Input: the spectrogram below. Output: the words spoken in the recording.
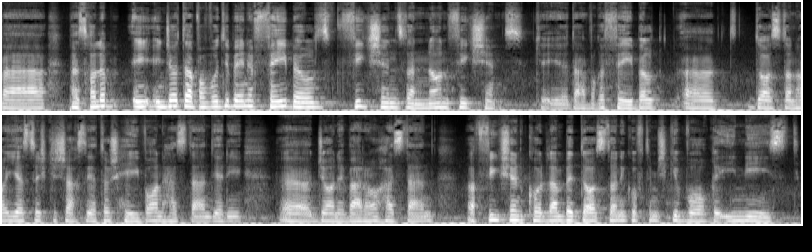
و پس حالا اینجا تفاوتی بین fables fictions و non-fictions که در واقع fable داستان هایی هستش که شخصیتاش حیوان هستند یعنی جانوران هستند و fiction کلا به داستانی گفته میشه که واقعی نیست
